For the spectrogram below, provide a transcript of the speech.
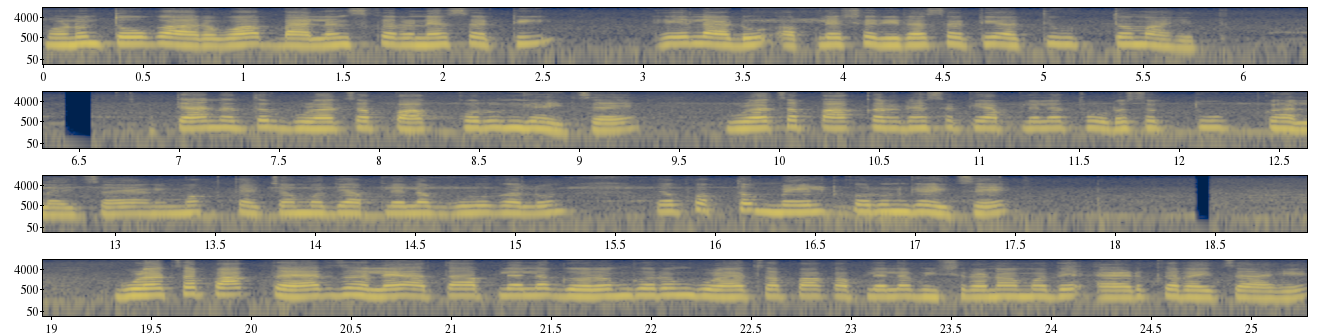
म्हणून तो गारवा बॅलन्स करण्यासाठी हे लाडू आपल्या शरीरासाठी अतिउत्तम आहेत. त्यानंतर गुळाचा पाक करून घ्यायचा आहे गुळाचा पाक करण्यासाठी आपल्याला थोडंसं तूप घालायचं आहे आणि मग त्याच्यामध्ये आपल्याला गुळ घालून ते फक्त मेल्ट करून घ्यायचं आहे गुळाचा पाक तयार झाला आहे आता आपल्याला गरम गरम गुळाचा पाक आपल्याला मिश्रणामध्ये ॲड करायचा आहे.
